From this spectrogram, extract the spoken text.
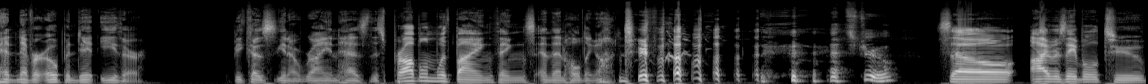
had never opened it either. Because, you know, Ryan has this problem with buying things and then holding on to them. That's true. So I was able to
